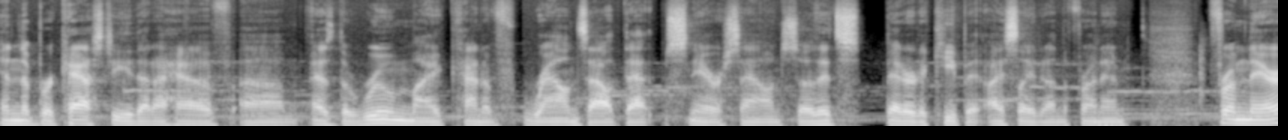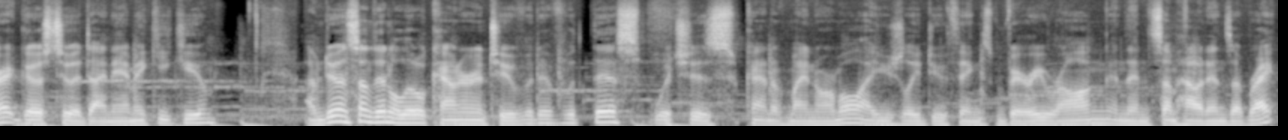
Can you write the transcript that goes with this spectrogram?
And the Bricasti that I have um, as the room mic kind of rounds out that snare sound. So it's better to keep it isolated on the front end. From there, it goes to a dynamic EQ. I'm doing something a little counterintuitive with this, which is kind of my normal. I usually do things very wrong and then somehow it ends up right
